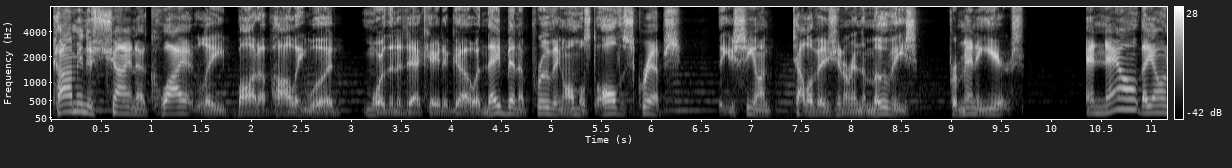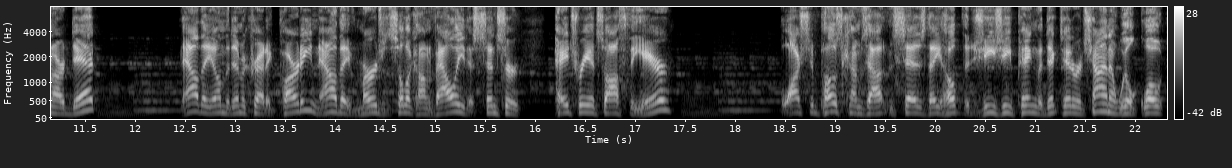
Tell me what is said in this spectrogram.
Communist China quietly bought up Hollywood more than a decade ago, and they've been approving almost all the scripts that you see on television or in the movies for many years. And now they own our debt. Now they own the Democratic Party. Now they've merged with Silicon Valley to censor patriots off the air. The Washington Post comes out and says they hope that Xi Jinping, the dictator of China, will, quote,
